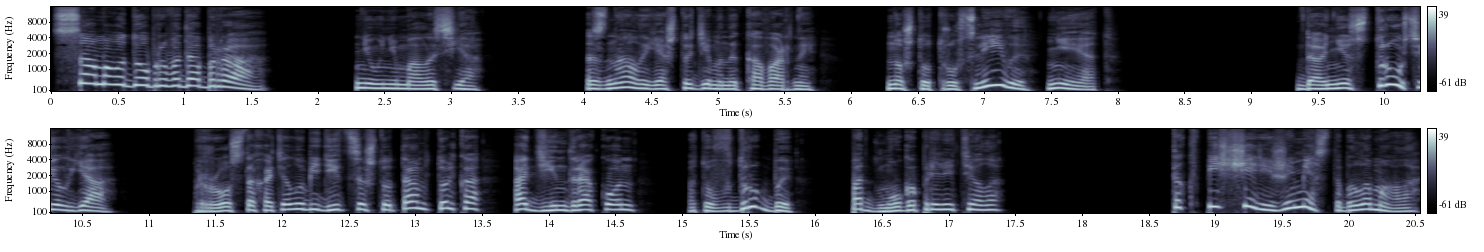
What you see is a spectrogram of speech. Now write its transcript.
Самого доброго добра!» Не унималась я. Знала я, что демоны коварны, но что трусливы — нет. «Да не струсил я! Просто хотел убедиться, что там только один дракон, а то вдруг бы подмога прилетела». «Так в пещере же места было мало».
